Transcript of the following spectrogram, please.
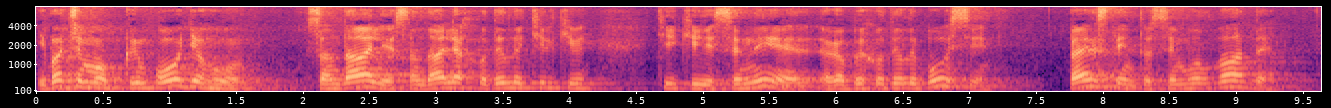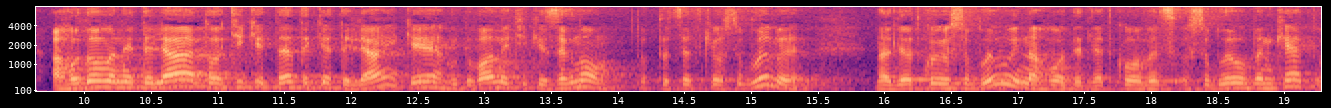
І бачимо, крім одягу, сандалі, в сандалях ходили тільки, тільки сини, раби ходили босі. Перстень то символ влади. А годоване теля то тільки те таке теля, яке годували тільки зерном. Тобто це таке особливе, для такої особливої нагоди, для такого особливого бенкету.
